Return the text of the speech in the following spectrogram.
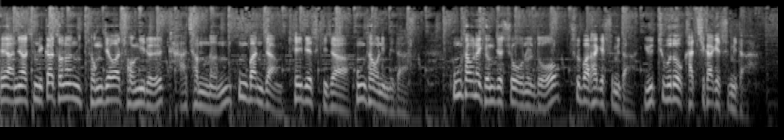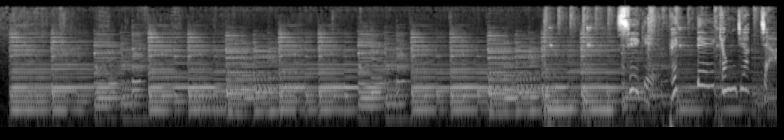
네, 안녕하십니까. 저는 경제와 정의를 다 잡는 홍반장 KBS 기자 홍사원입니다. 홍사원의 경제쇼 오늘도 출발하겠습니다. 유튜브도 같이 가겠습니다. 100대 경제학자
